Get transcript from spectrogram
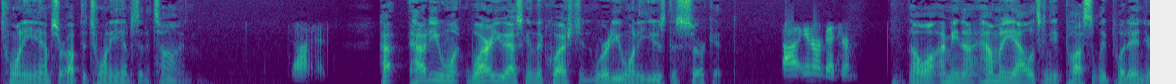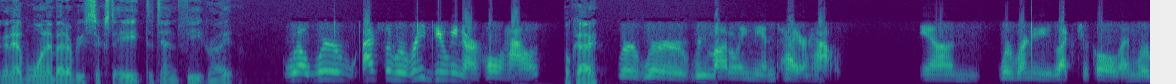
20 amps or up to 20 amps at a time. Got it. How how do you want? Why are you asking the question? Where do you want to use this circuit? Uh, in our bedroom. Oh, well, I mean, uh, how many outlets can you possibly put in? You're going to have one about every six to eight to ten feet, right? Well, we're actually we're redoing our whole house. Okay. We're we're remodeling the entire house, and we're running electrical, and we're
